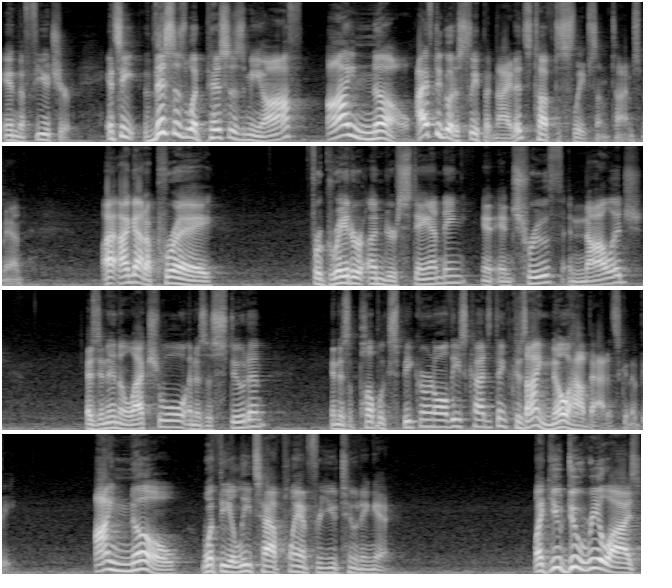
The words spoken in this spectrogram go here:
in the future. And see, this is what pisses me off. I know. I have to go to sleep at night. It's tough to sleep sometimes, man. I, I got to pray for greater understanding and, and truth and knowledge as an intellectual and as a student and as a public speaker and all these kinds of things because I know how bad it's going to be. I know what the elites have planned for you tuning in. Like you do realize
